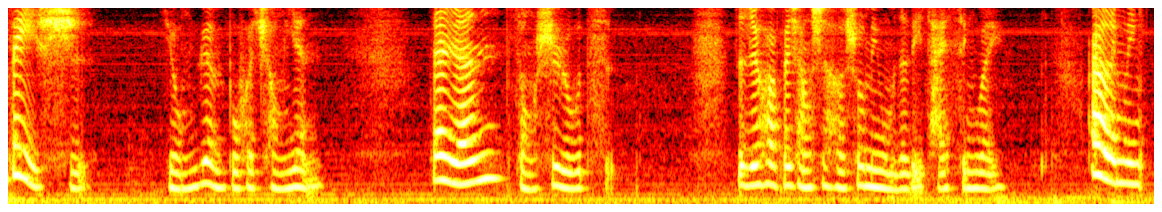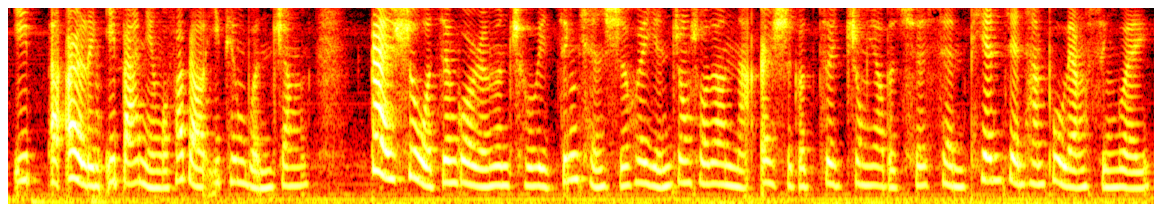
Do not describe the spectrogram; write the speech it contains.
历史永远不会重演，但人总是如此。这句话非常适合说明我们的理财行为。二零零一呃，二零一八年，我发表了一篇文章。概述我见过人们处理金钱时会严重受到哪二十个最重要的缺陷、偏见和不良行为。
